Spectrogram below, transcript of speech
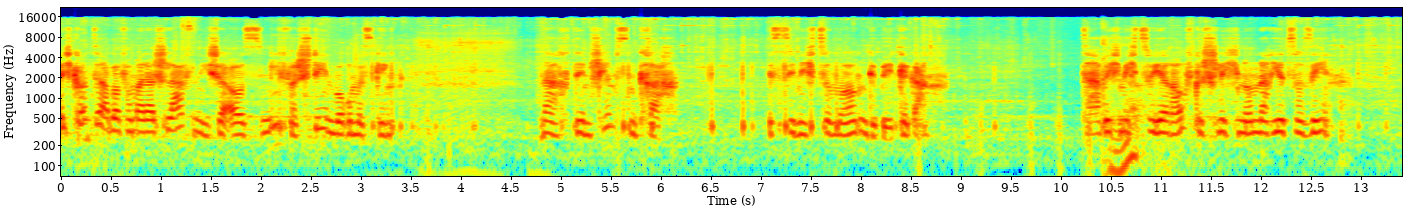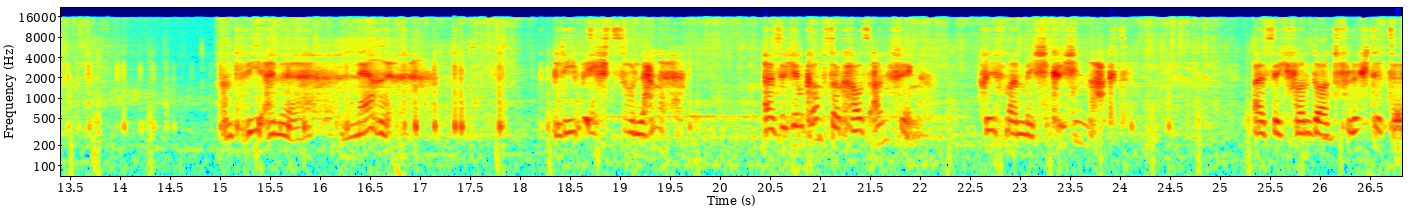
Ich konnte aber von meiner Schlafnische aus nie verstehen, worum es ging. Nach dem schlimmsten Krach ist sie nicht zum Morgengebet gegangen. Da habe ich mich zu ihr raufgeschlichen, um nach ihr zu sehen. Und wie eine Närrin blieb ich zu lange. Als ich in Comstock Haus anfing, rief man mich Küchenmagd. Als ich von dort flüchtete,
